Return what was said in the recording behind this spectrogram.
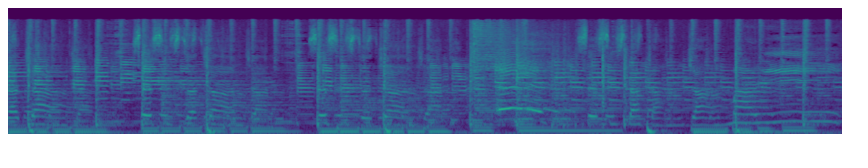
Say sister Chan Chan, say Sister Chan Chan. Hey, say Sister Chan Chan Marie.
